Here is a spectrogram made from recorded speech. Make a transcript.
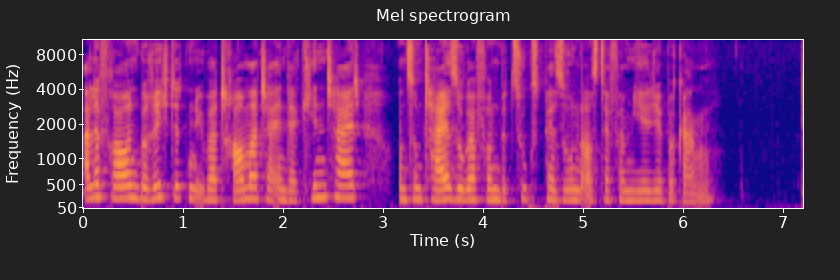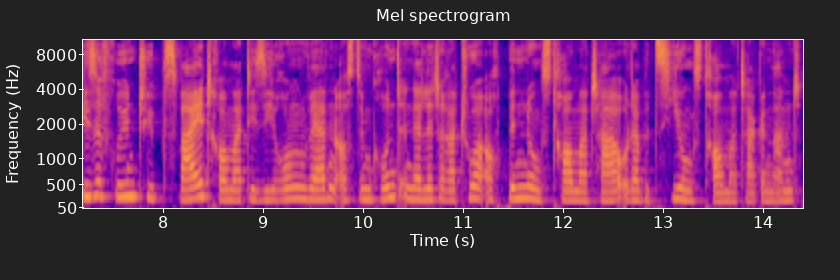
Alle Frauen berichteten über Traumata in der Kindheit und zum Teil sogar von Bezugspersonen aus der Familie begangen. Diese frühen Typ-2-Traumatisierungen werden aus dem Grund in der Literatur auch Bindungstraumata oder Beziehungstraumata genannt,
